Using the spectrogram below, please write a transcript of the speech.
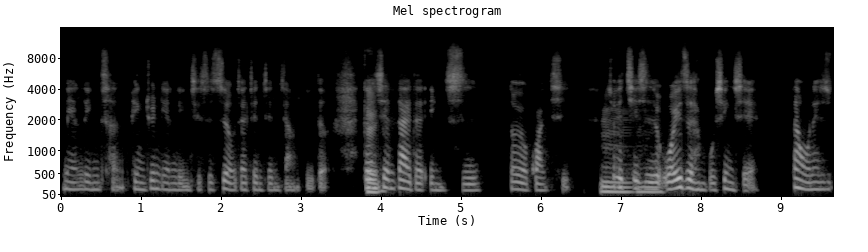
年龄层平均年龄其实是有在渐渐降低的，跟现代的饮食都有关系。所以其实我一直很不信邪，但我那是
